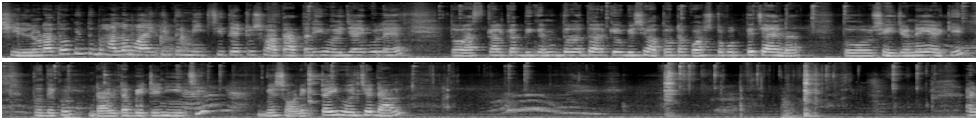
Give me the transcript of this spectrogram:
শিলনোড়াতেও কিন্তু ভালো হয়, কিন্তু মিক্সিতে একটু তাড়াতাড়ি হয়ে যায় বলে। তো আজকালকার দিকের ধরে তো আর কেউ বেশি অতটা কষ্ট করতে চায় না। তো সেই জন্যই আর কি। তো দেখুন, ডালটা বেটে নিয়েছি। বেশ অনেকটাই হয়েছে ডাল। আর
